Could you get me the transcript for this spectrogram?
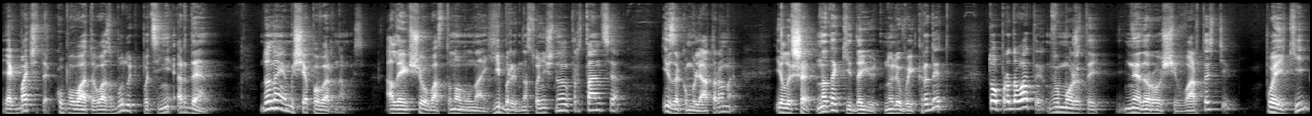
Як бачите, купувати у вас будуть по ціні РДН. До неї ми ще повернемось. Але якщо у вас встановлена гібридна сонячна електростанція із акумуляторами, і лише на такі дають нульовий кредит, то продавати ви можете не дорожчі вартості, по якій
